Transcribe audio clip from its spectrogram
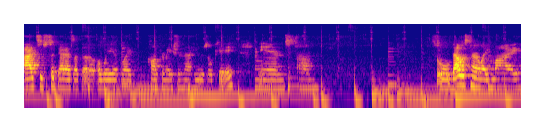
I just took that as like a, a way of like confirmation that he was okay. And um, so that was kind of like my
